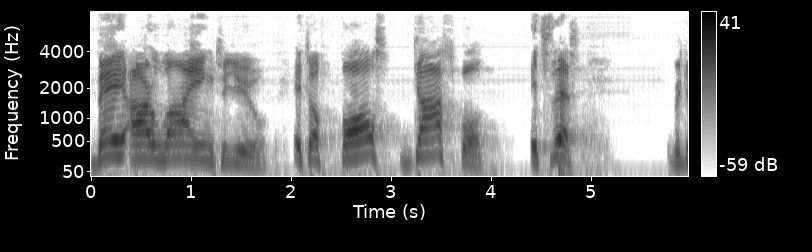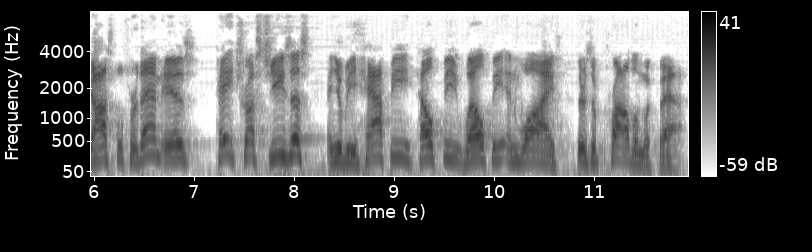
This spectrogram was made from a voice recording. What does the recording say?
They are lying to you. It's a false gospel. It's this. The gospel for them is, hey, trust Jesus and you'll be happy, healthy, wealthy, and wise. There's a problem with that.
